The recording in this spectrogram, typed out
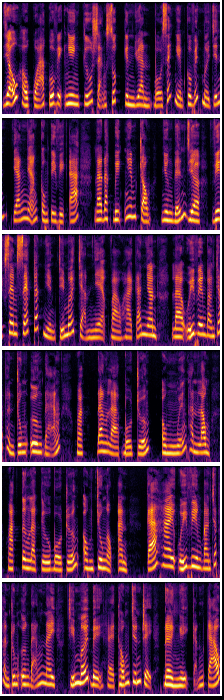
Dẫu hậu quả của việc nghiên cứu sản xuất kinh doanh bộ xét nghiệm COVID-19 dán nhãn công ty Việt Á là đặc biệt nghiêm trọng, nhưng đến giờ, việc xem xét trách nhiệm chỉ mới chạm nhẹ vào hai cá nhân là Ủy viên Ban chấp hành Trung ương Đảng hoặc đang là Bộ trưởng ông Nguyễn Thanh Long hoặc từng là cựu Bộ trưởng ông Chu Ngọc Anh – Cả hai ủy viên Ban chấp hành Trung ương đảng này chỉ mới bị hệ thống chính trị đề nghị cảnh cáo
